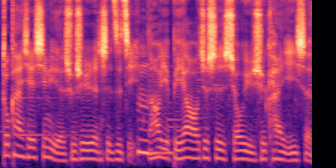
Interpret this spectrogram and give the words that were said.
多看一些心理的书去认识自己，嗯、然后也不要就是羞于去看医生。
